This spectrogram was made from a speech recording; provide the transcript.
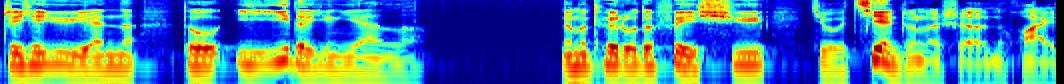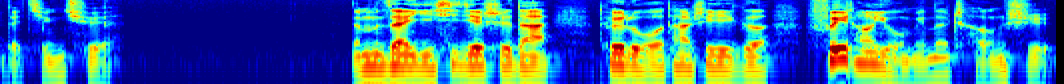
这些预言呢都一一的应验了。那么推罗的废墟就见证了神话语的精确。那么在以西结时代，推罗它是一个非常有名的城市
